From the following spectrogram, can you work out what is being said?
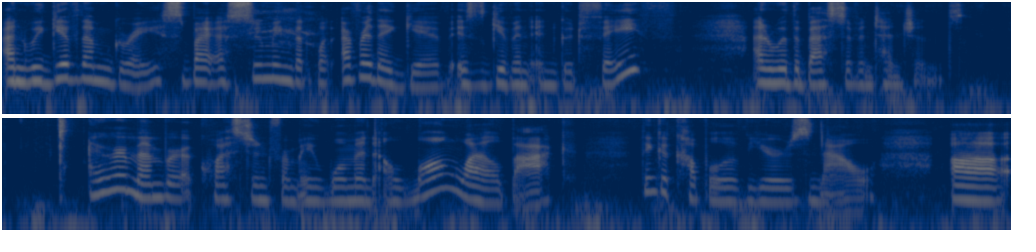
and we give them grace by assuming that whatever they give is given in good faith and with the best of intentions. I remember a question from a woman a long while back, I think a couple of years now, uh,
